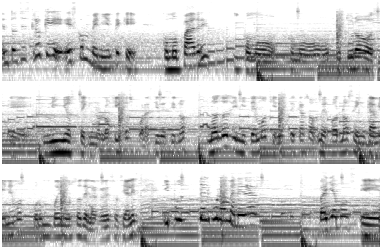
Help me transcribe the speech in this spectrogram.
Entonces creo que es conveniente que como padres y como, como futuros eh, niños tecnológicos, por así decirlo, no nos limitemos y en este caso mejor nos encaminemos por un buen uso de las redes sociales y pues de alguna manera vayamos eh,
